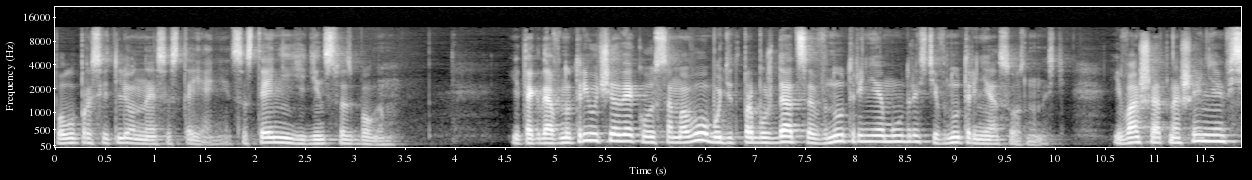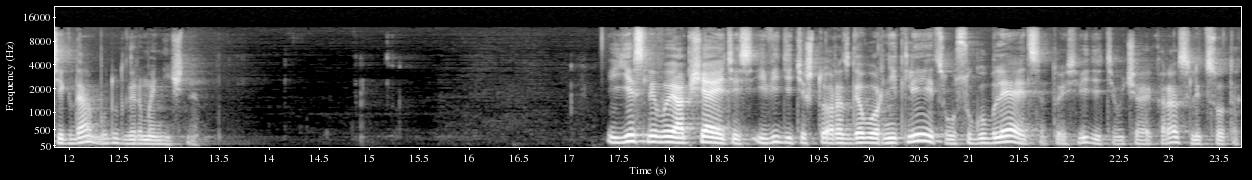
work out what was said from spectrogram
полупросветленное состояние, состояние единства с Богом. И тогда внутри у человека, у самого будет пробуждаться внутренняя мудрость и внутренняя осознанность. И ваши отношения всегда будут гармоничны. И если вы общаетесь и видите, что разговор не клеится, усугубляется, то есть видите у человека раз лицо так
